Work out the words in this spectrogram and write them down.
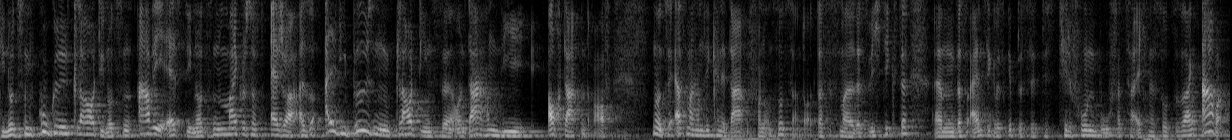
die nutzen Google Cloud, die nutzen AWS, die nutzen Microsoft Azure, also all die bösen Cloud-Dienste und da haben die auch Daten drauf. Nun, zuerst mal haben sie keine Daten von uns Nutzern dort. Das ist mal das Wichtigste. Ähm, das Einzige, was es gibt, ist das Telefonbuchverzeichnis sozusagen. Aber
